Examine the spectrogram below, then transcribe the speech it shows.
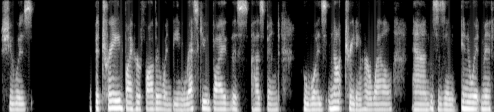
She was betrayed by her father when being rescued by this husband who was not treating her well. And this is an Inuit myth.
